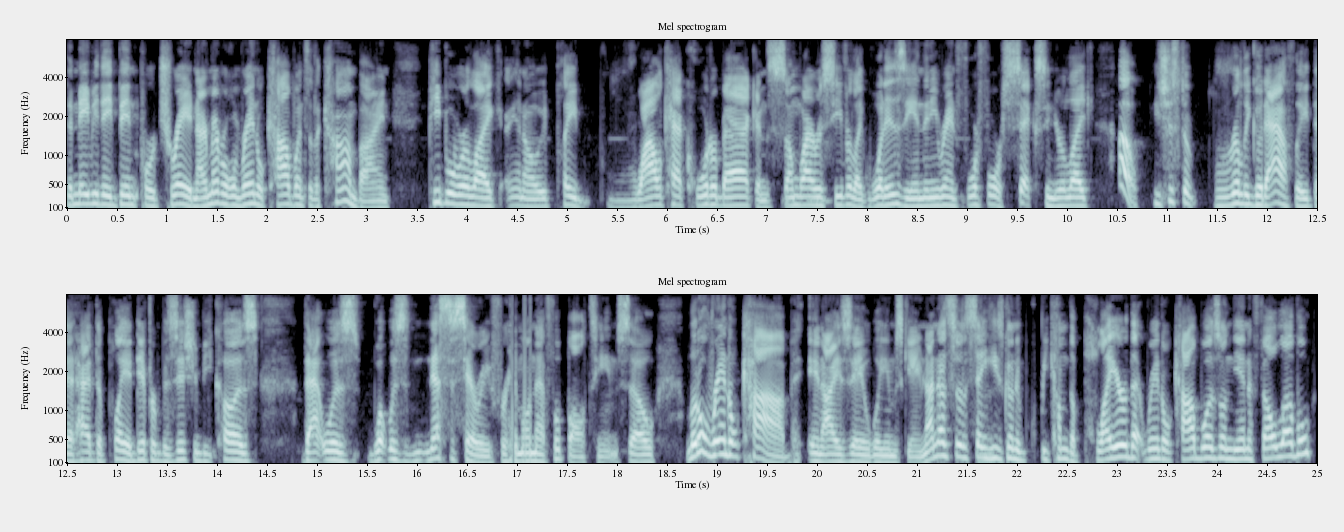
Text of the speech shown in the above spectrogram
than maybe they've been portrayed. And I remember when Randall Cobb went to the combine, people were like, you know, he played wildcat quarterback and some wide receiver. Like, what is he? And then he ran four four six, and you're like, oh, he's just a really good athlete that had to play a different position because that was what was necessary for him on that football team. So, little Randall Cobb in Isaiah Williams' game. Not necessarily saying mm-hmm. he's going to become the player that Randall Cobb was on the NFL level,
